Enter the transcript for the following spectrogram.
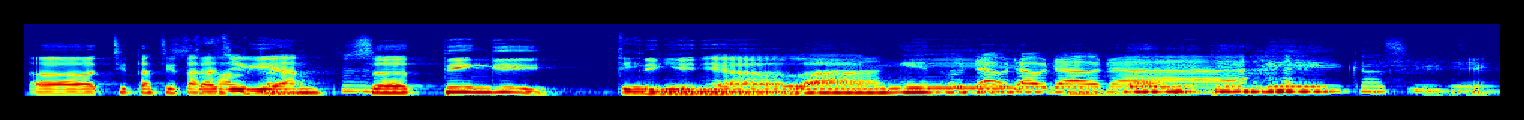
eh, cita-cita Cita-cita. kalian setinggi tingginya langit. Udah, udah, udah, udah. Oke.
